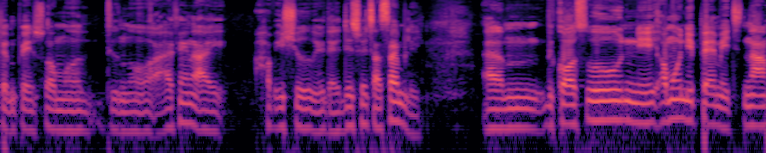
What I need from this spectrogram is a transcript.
pɛmpɛn so ɔmo do no. I think i have issue with the district assembly. Um, because o ni ɔmo ni permit na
